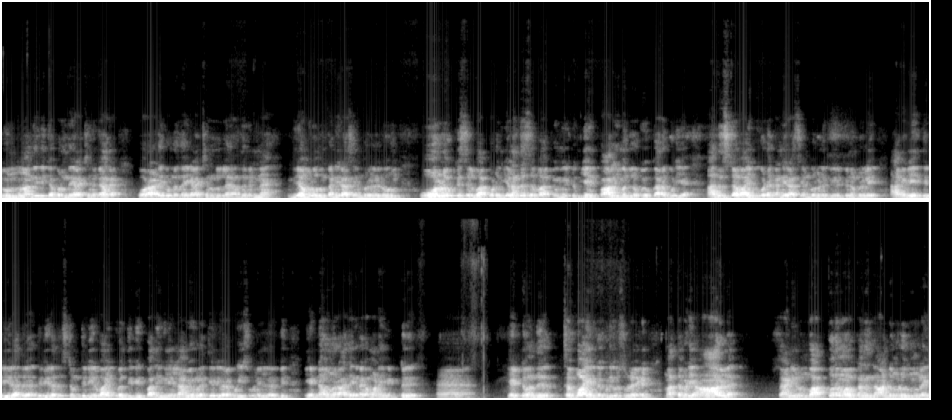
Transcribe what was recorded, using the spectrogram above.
ஜூன் மூணாம் தேதிக்கு அப்புறம் இந்த எலெக்ஷனுக்காக போராடி கொண்டு வந்த எலெக்ஷன்ல வந்து நின்ன இந்தியா முழுவதும் கன்னிராசி என்பவர்கள் எல்லோரும் ஓரளவுக்கு செல்வாக்கோடும் இழந்த செல்வாக்கு மீட்டும் ஏன் பார்லிமெண்ட்ல போய் உட்காரக்கூடிய அதிர்ஷ்ட வாய்ப்பு கூட கன்னிராசி என்பவர்களுக்கு இருக்கு நண்பர்களே. ஆகவே திடீர் அது திடீர் அதிர்ஷ்டம் திடீர் வாய்ப்புகள் திடீர் பதவிகள் எல்லாமே உங்களை தேடி வரக்கூடிய சூழ்நிலையில் இருக்கு. என்ன ஒன்று ராஜகிரகமான எட்டு எட்டு வந்து செவ்வாய் இருக்கக்கூடிய ஒரு சூழ்நிலைகள். மற்றபடி ஆறுல சனி ரொம்ப அற்புதமாக உட்காந்து இந்த ஆண்டு முழுவதும் உங்களை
